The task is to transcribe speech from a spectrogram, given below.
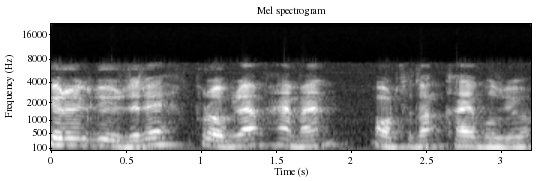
Görüldüğü üzere problem hemen ortadan kayboluyor.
